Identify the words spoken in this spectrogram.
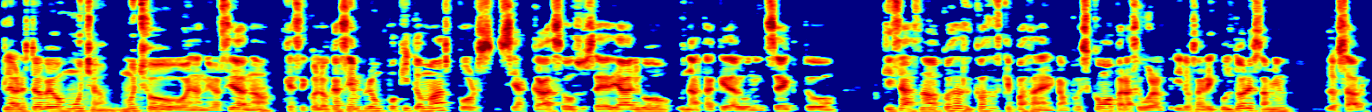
Claro, esto veo mucho, mucho en la universidad, ¿no? Que se coloca siempre un poquito más por si acaso sucede algo, un ataque de algún insecto, Quizás, ¿no? Cosas, cosas que pasan en el campo. Es como para asegurarte. Y los agricultores también lo saben.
